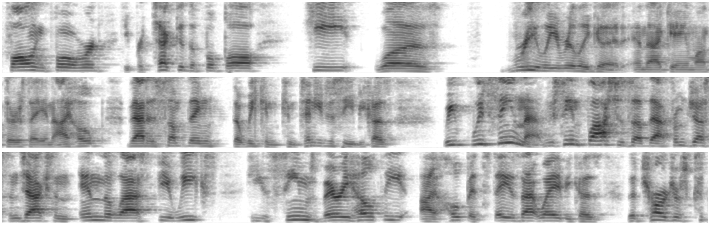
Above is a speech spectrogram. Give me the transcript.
falling forward. He protected the football. He was really, really good in that game on Thursday. And I hope that is something that we can continue to see because we we've seen that. We've seen flashes of that from Justin Jackson in the last few weeks. He seems very healthy. I hope it stays that way because the Chargers could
